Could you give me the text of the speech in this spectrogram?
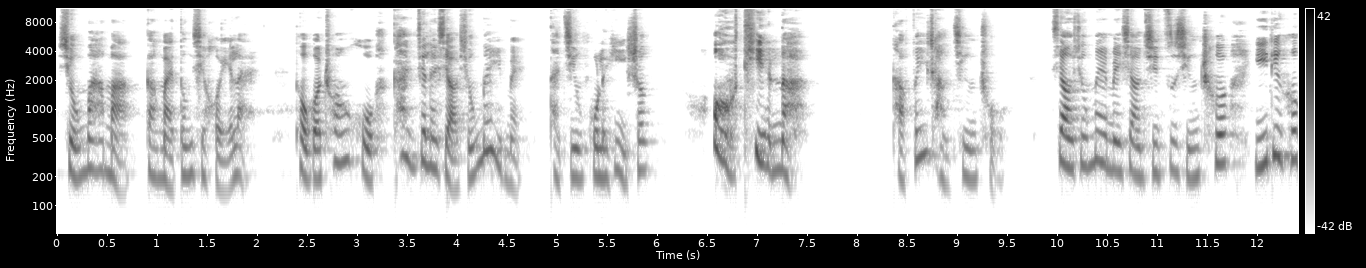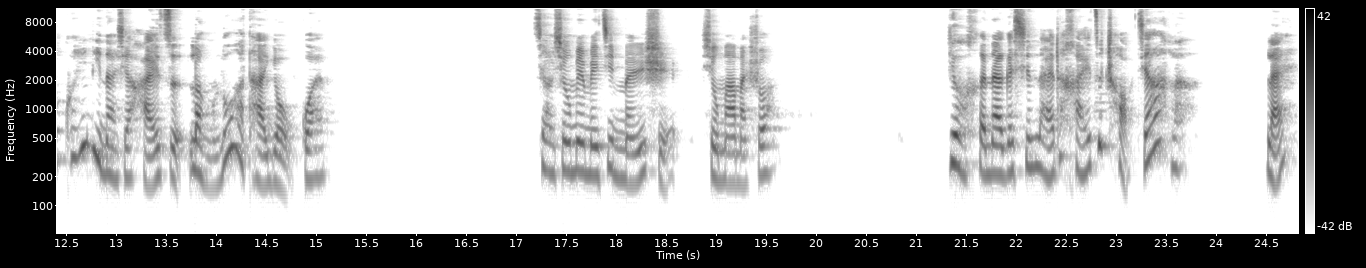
熊妈妈刚买东西回来，透过窗户看见了小熊妹妹，她惊呼了一声：“哦，天哪！”她非常清楚，小熊妹妹想骑自行车，一定和奎里那些孩子冷落她有关。小熊妹妹进门时，熊妈妈说：“又和那个新来的孩子吵架了。”来，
